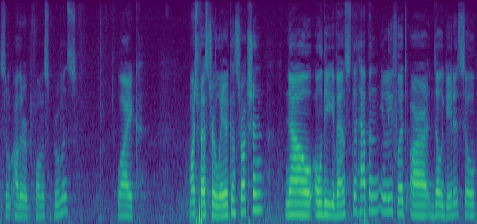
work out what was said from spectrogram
some other performance improvements, like much faster layer construction. Now all the events that happen in Leaflet are delegated, so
